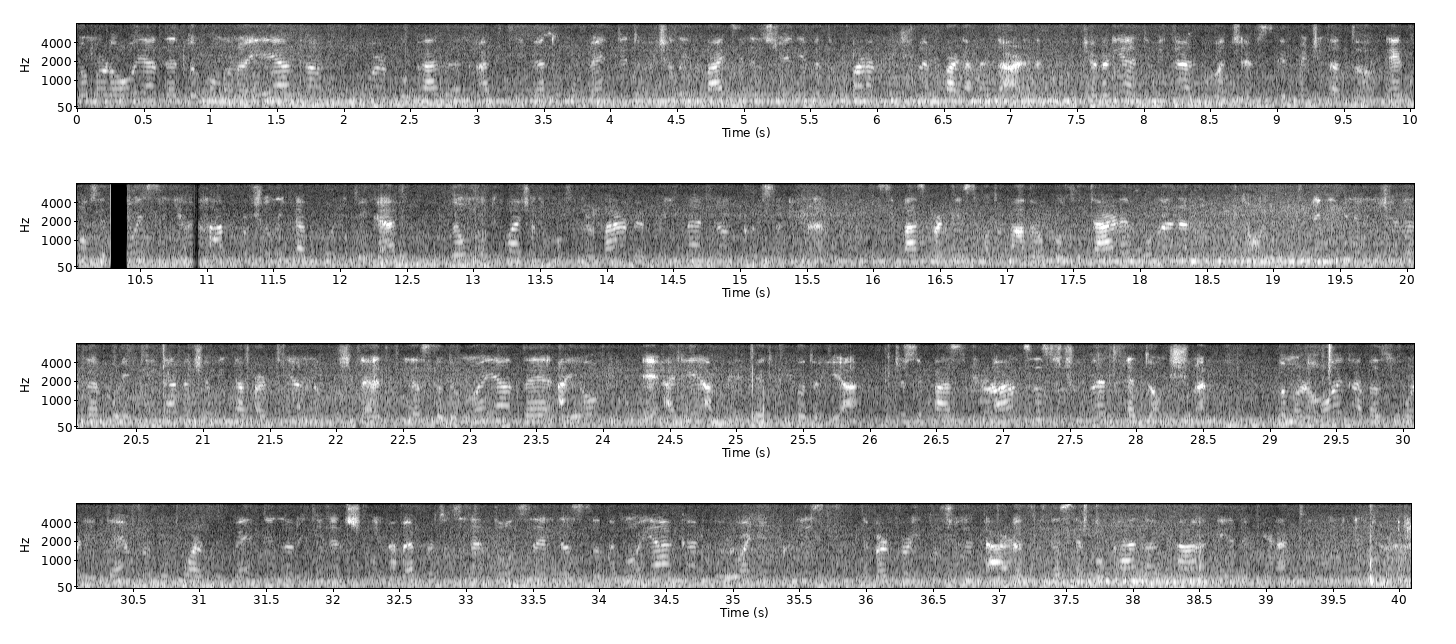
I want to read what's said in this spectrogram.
VMRO-DPMNE-ja ka nisur bllokadën aktive të Kuvendit me qëllim mbajtjen e zgjedhjeve të parakohshme parlamentare. Qeveria e Dimitar Kovaçevskit, megjithatë, e konsideroi si një hap për qëllime politike dhe u zotua që të mos ndërmarrë veprime nën kërcënime. Sipas partisë më të madhe opozitare, bllokada nënkupton pengimin e ligjeve dhe politikave që vijnë nga partia në pushtet, LSDM-ja dhe ajo e Ali Ahmetit, BDI-ja. që sipas minorancës quhen të dëmshme. VMRO e ka bazuar idenë për të bllokuar Kuvendin në rritjen e çmimeve për të cilat thotë se LSDM-ja kanë krijuar një furnizë me varfëri për qytetarët dhe se bllokada ka edhe miratimin e tyre.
